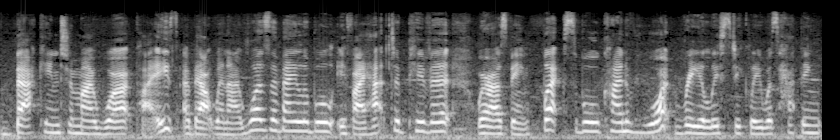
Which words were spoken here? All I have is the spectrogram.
back into my workplace about when I was available, if I had to pivot, where I was being flexible, kind of what realistically was happening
